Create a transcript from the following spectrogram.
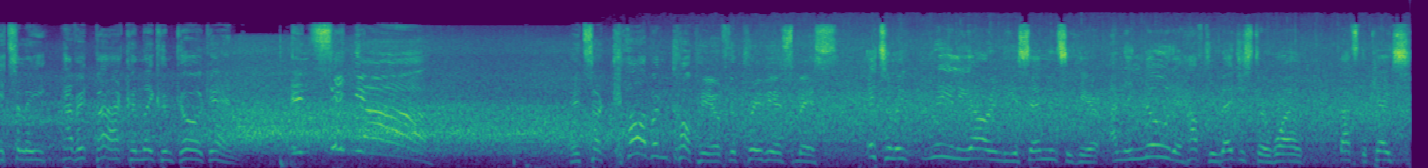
Italy have it back and they can go again. Insigne! It's a carbon copy of the previous miss. Italy really are in the ascendancy here, and they know they have to register while that's the case.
